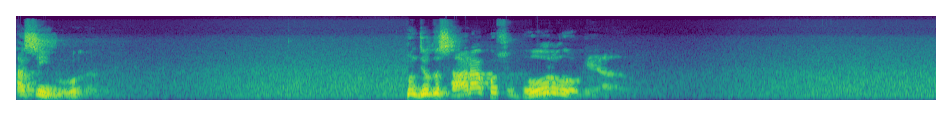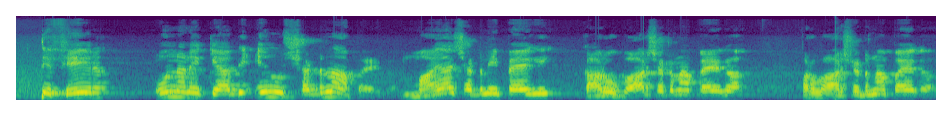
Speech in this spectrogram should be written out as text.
ਅਸੀਂ ਹੋਰ ਹੁਣ ਜਦੋਂ ਸਾਰਾ ਕੁਝ ਹੋਰ ਹੋ ਗਿਆ, ਤੇ ਫਿਰ ਉਹਨਾਂ ਨੇ ਕਿਹਾ ਵੀ ਇਹਨੂੰ ਛੱਡਣਾ ਪਏਗਾ। ਮਾਇਆ ਛੱਡਣੀ ਪਏਗੀ ਕਾਰੋਬਾਰ ਛੱਡਣਾ ਪਏਗਾ, ਪਰਿਵਾਰ ਛੱਡਣਾ ਪਏਗਾ।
